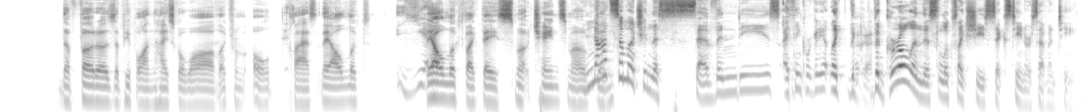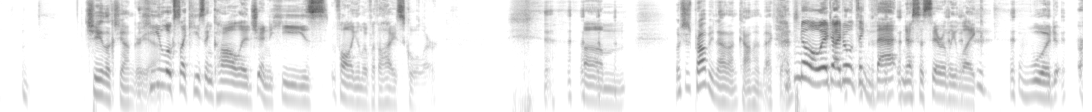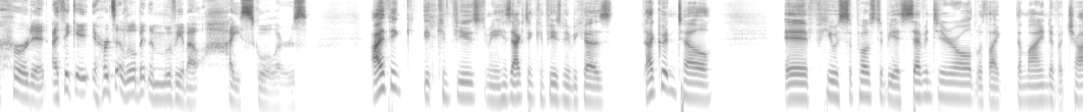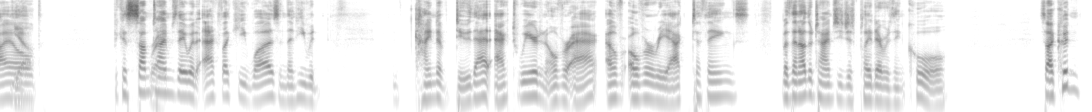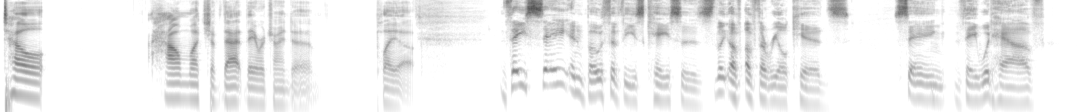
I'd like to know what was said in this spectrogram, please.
the photos of people on the high school wall of like from old class, they all looked Yeah. they all looked like they smoked chain smoked. Not and- so much in the 70s. I think we're getting like the Okay. the girl in this looks like she's 16 or 17. she looks younger. Yeah. He looks like he's in college and he's falling in love with a high schooler. um which is probably not uncommon back then. no, it, I don't think that necessarily like would hurt it. I think it, it hurts it a little bit in a movie about high schoolers. I think it confused me. His acting confused me because I couldn't tell if he was supposed to be a 17 year old with like the mind of a child. Because sometimes they would act like he was, and then he would kind of do that, act weird and overact, over overreact to things. But then other times he just played everything cool. So I couldn't tell how much of that they were trying to play up. They say in both of these cases like of, of the real kids saying they would have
